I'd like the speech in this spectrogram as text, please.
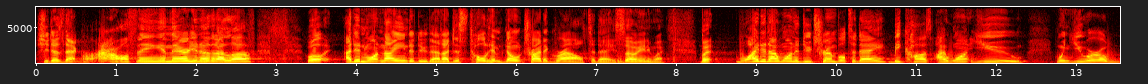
She does that growl thing in there, you know, that I love. Well, I didn't want Naeem to do that. I just told him, don't try to growl today. So, anyway. But why did I want to do tremble today? Because I want you, when you are a,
